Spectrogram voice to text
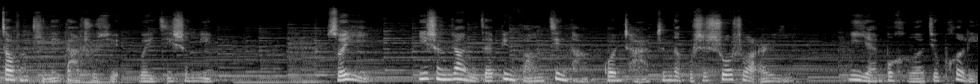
造成体内大出血，危及生命。所以，医生让你在病房静躺观察，真的不是说说而已，一言不合就破裂。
